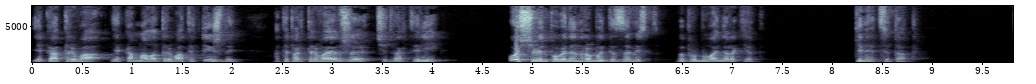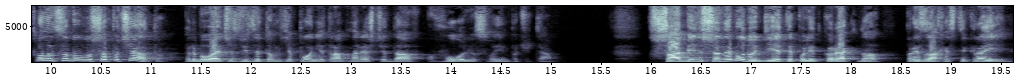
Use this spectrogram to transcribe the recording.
яка, трива, яка мала тривати тиждень, а тепер триває вже четвертий рік. Ось що він повинен робити замість випробування ракет. Кінець цитати. Але це був лише початок. Перебуваючи з візитом в Японії, Трамп нарешті дав волю своїм почуттям. США більше не будуть діяти політкоректно при захисті країни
